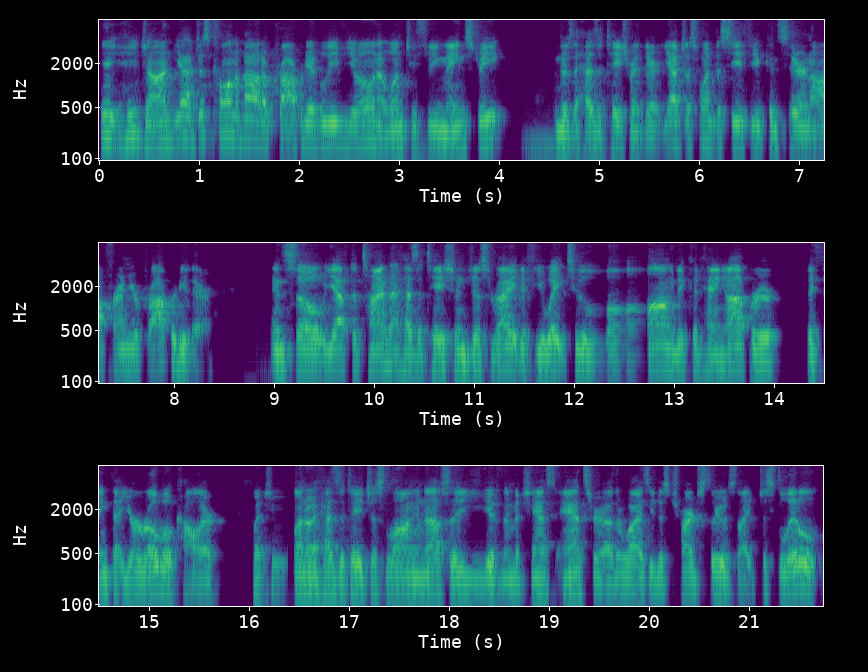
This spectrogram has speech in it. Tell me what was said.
Hey, hey, John. Yeah, just calling about a property I believe you own at 123 Main Street. And there's a hesitation right there. Yeah, just wanted to see if you consider an offer on your property there. And so you have to time that hesitation just right. If you wait too long, they could hang up or they think that you're a robocaller, but you want to hesitate just long enough so you give them a chance to answer. Otherwise, you just charge through. It's like just little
